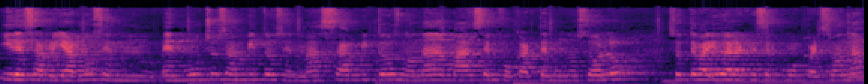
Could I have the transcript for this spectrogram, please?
y desarrollarnos en, muchos ámbitos, en más ámbitos, no nada más enfocarte en uno solo. Eso te va a ayudar a crecer como persona.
